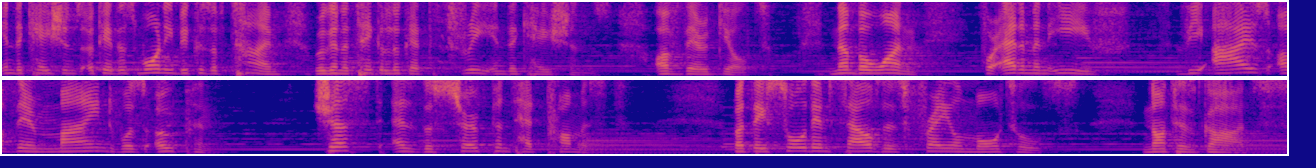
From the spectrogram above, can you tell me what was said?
indications. Okay, this morning, because of time, we're going to take a look at three indications of their guilt. Number one, for Adam and Eve, the eyes of their mind was open, just as the serpent had promised. But they saw themselves as frail mortals, not as gods.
